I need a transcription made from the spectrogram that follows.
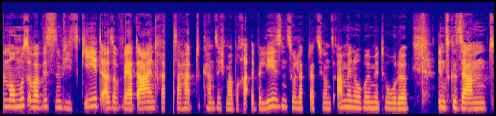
Man muss aber wissen, wie es geht. Also wer da Interesse hat, kann sich mal belesen zur Laktationsamenorrhoe-Methode. Insgesamt,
